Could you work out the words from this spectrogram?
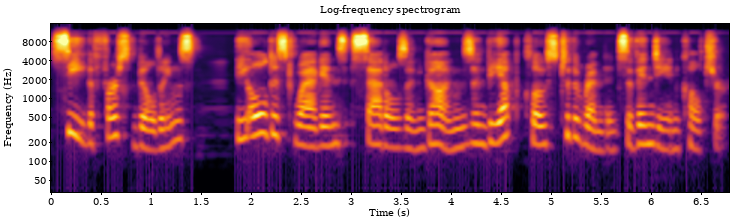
see the first buildings, the oldest wagons, saddles, and guns, and be up close to the remnants of Indian culture.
